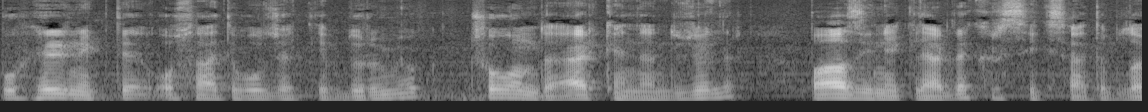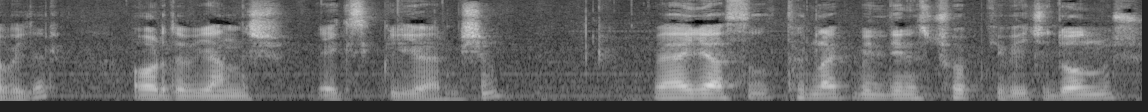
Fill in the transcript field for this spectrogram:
Bu her inekte o saati bulacak diye bir durum yok. Çoğunda erkenden düzelir. Bazı ineklerde 48 saati bulabilir. Orada bir yanlış eksik bilgi vermişim. Ve asıl tırnak bildiğiniz çöp gibi içi dolmuş.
